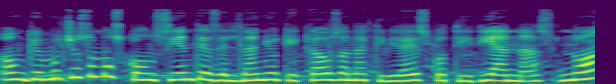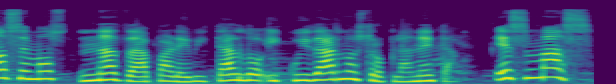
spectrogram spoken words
Aunque muchos somos conscientes del daño que causan actividades cotidianas, no hacemos nada para evitarlo y cuidar nuestro planeta. Es más,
